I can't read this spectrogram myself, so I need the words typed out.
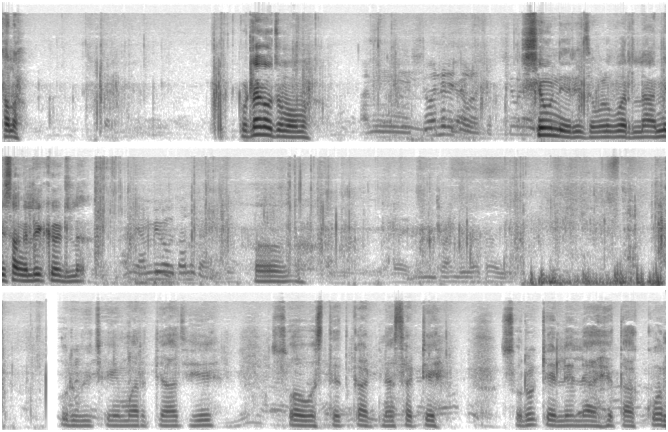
चला. कुठल्या गावचं मामा? शिवनेरी जवळ. वरलं. आम्ही सांगली कडलं पूर्वीच्या इमारती आज हे स्वावस्थेत काढण्यासाठी सुरू केलेल्या आहेत. आखून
